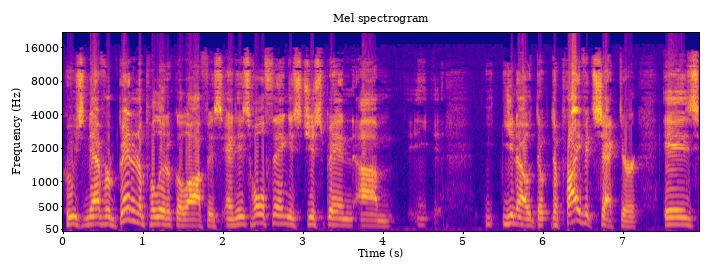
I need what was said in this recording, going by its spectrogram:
who's never been in a political office, and his whole thing has just been. Um, you know the, the private sector is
